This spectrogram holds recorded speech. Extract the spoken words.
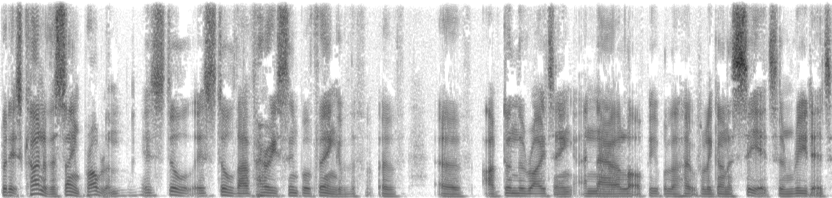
but it's kind of the same problem. It's still it's still that very simple thing of the of of I've done the writing and now a lot of people are hopefully going to see it and read it.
